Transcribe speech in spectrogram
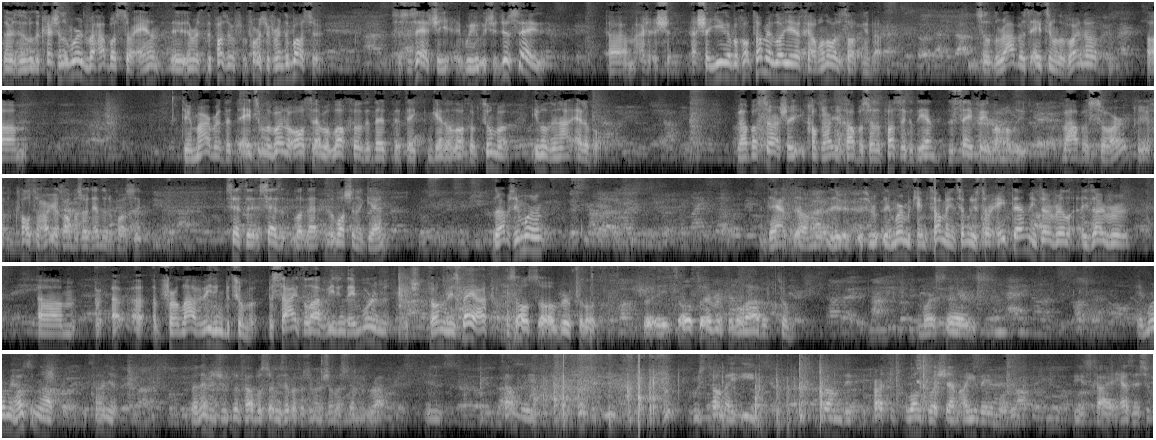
There's the, the question of the word vahabasar, and there was the puzzle before is referring to basar. So to say, we, we should just say, um, Ashayiga b'chol tamei. We'll know what it's talking about. So the rabbis eitzim levoino. Um, the Marba that the Eitzim Levana also have a locha that, that, that, they can get a locha of tuma even though they're not edible. V'habasar, kol tahar yachal basar, the pasuk at the end, the seifei lamali, v'habasar, kol tahar yachal basar at the end of the pasuk, says, that, says that the lashon again. The Rabbi Simurim, that um, the, the, Murim became tummy and somebody who ate them, he's over, he's over um, uh, uh, for a lot of eating betuma. Besides the lot of eating the murim, which go on the mizbeach, is also over for the. It's also over for the lot of betuma. More says. A murim hosim nach Tanya. Hashem is tell me whose tome eats from the parts that belong to Hashem. Are you the murim? He has an issue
